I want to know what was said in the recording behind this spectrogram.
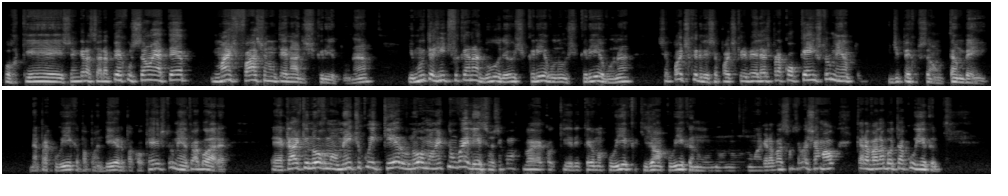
Porque isso é engraçado, a percussão é até mais fácil não ter nada escrito, né? E muita gente fica na dúvida, eu escrevo, não escrevo, né? Você pode escrever, você pode escrever, aliás, para qualquer instrumento de percussão também, né, para cuíca, para pandeiro, para qualquer instrumento. Agora, é claro que normalmente o cuiqueiro normalmente não vai ler. Se você vai querer ter uma cuíca, quiser uma cuíca numa gravação, você vai chamar o cara vai lá botar cuíca.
